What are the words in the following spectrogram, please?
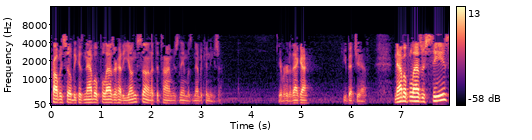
Probably so, because Nabopolassar had a young son at the time whose name was Nebuchadnezzar. You ever heard of that guy? You bet you have. Nabopolassar sees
